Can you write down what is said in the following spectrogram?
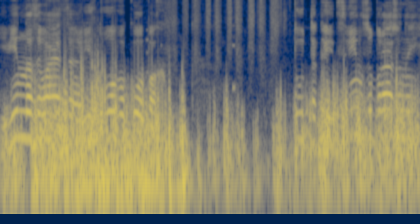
І він називається Різдво в окопах. Тут такий дзвін зображений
